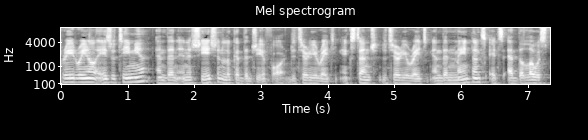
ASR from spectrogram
pre-renal azotemia, and then initiation, look at the GFR, deteriorating, extension, deteriorating, and then maintenance, it's at the lowest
